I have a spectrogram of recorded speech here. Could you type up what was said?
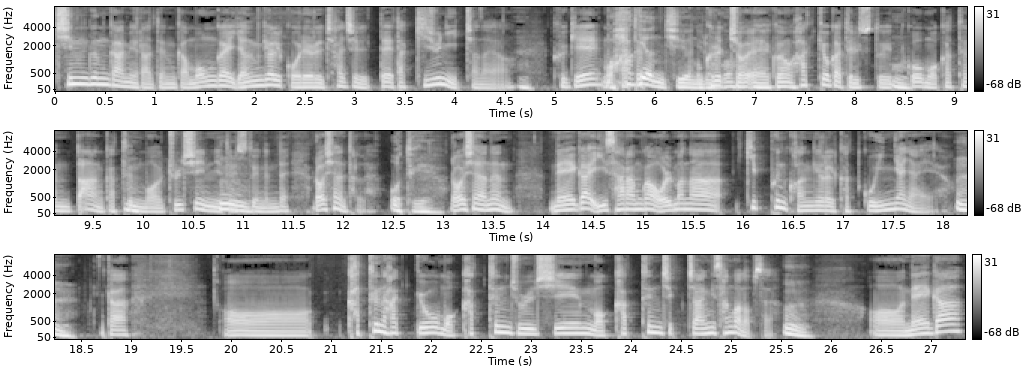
친근감이라든가 뭔가의 연결고리를 찾을 때 딱 기준이 있잖아요. 네. 그게 뭐, 뭐 학연, 지연 이런 그렇죠. 예, 네, 그건 학교가 될 수도 있고 어. 뭐 같은 땅, 같은 음. 뭐 출신이 될 음. 수도 있는데 러시아는 달라요. 어떻게 해요? 러시아는 내가 이 사람과 얼마나 깊은 관계를 갖고 있냐냐예요. 음. 그러니까 어 같은 학교, 뭐 같은 출신, 뭐 같은 직장이 상관없어요. 음. 어, 내가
